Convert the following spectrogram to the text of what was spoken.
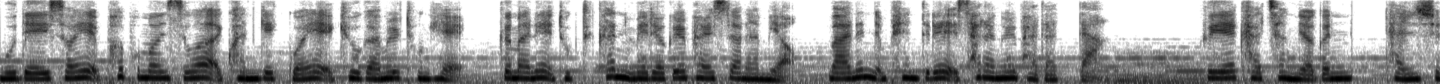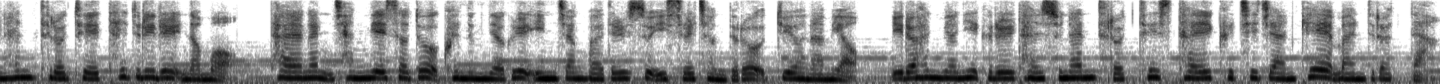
무대에서의 퍼포먼스와 관객과의 교감을 통해 그만의 독특한 매력을 발산하며 많은 팬들의 사랑을 받았다. 그의 가창력은 단순한 트로트의 테두리를 넘어 다양한 장르에서도 그 능력을 인정받을 수 있을 정도로 뛰어나며 이러한 면이 그를 단순한 트로트 스타에 그치지 않게 만들었다.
